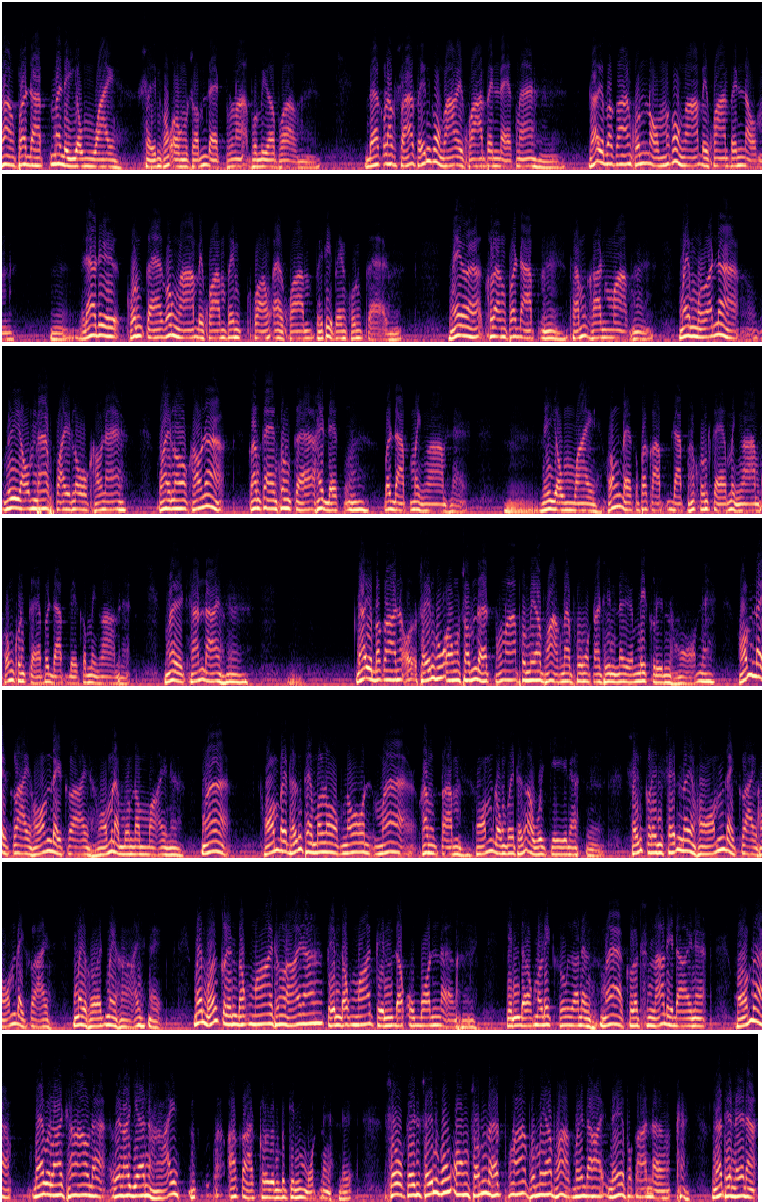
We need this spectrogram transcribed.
ห้องประดับไม่ได้ยมวายศีลขององค์สมเด็จพระพุทธภาคเด็กรักษาศีลก็งามไอความเป็นเด็กนะแล้วประการขนนมก็งามไปความเป็นนมแล้วที่คนแก่ก็งามไปความเป็นความไอความไปที่เป็นคนแก่ไม่ว่าเครื่องประดับสำคัญมาก ไม่เหมือนนะนิยมนะไฟโลกเขานะ ไฟโลกเขานะกางแกงคนแก่ให้เด็กประดับไม่งามนะนิยมไว้ของเด็กประกอบดับให้คนแก่ไม่งาม ของคนแก่ประดับเด็กก็ไม่งามนะไม่ฉันได้ ได้ประการเสียงขององค์สมเด็จพระพุทธภาคนภูนาทินในมีกลิ่นหอมนะหอมได้กลายหอมได้กลายหอมละมุนละไมนะมาหอมไปถึงเทมโลกโน้นมาข้างต่ำหอมลงไปถึงอวิจีนะเสียงกลิ่นเส้นเลยหอมได้กลายหอมได้กลาย ไม่เหิดไม่หายนี่ ไม่เหมือนกลิ่นดอกไม้ทั้งหลายนะกลิ่นดอกไม้กลิ่นดอกอุบลนะกลิ่นดอกมะลิเครือหนึ่งแม่กรสนาใดๆเนี่ยหอมนะแม้เวลาเช้านะเวลาเย็นหายอากาศกลืนไปกินหมดเนี่ยนี่ยโซเกนเสนขององค์สมเด็จพระพุทธภาคไม่ได้ เนประการหนึ่งนะเทนเนนะ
